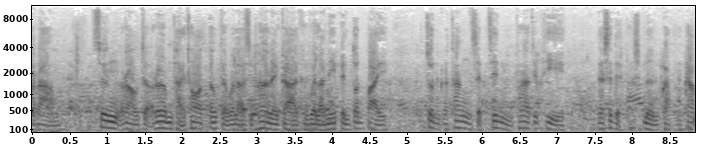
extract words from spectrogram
าราม ซึ่งเราจะเริ่มถ่ายทอดตั้งแต่เวลา 15นาฬิกาคือเวลานี้เป็นต้นไป จนกระทั่งเสร็จสิ้นพระราชพิธีและเสด็จพระราชดำเนินกลับนะครับ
